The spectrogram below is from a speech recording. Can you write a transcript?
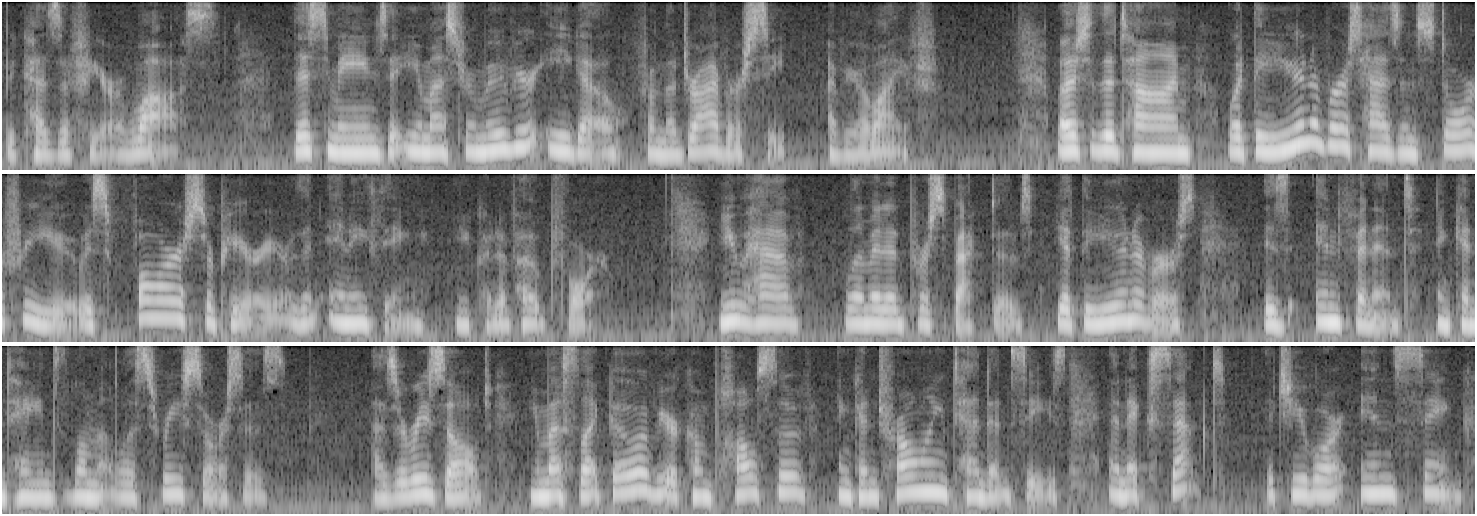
because of fear of loss. This means that you must remove your ego from the driver's seat of your life. Most of the time, what the universe has in store for you is far superior than anything you could have hoped for. You have limited perspectives, yet the universe is infinite and contains limitless resources. As a result, you must let go of your compulsive and controlling tendencies and accept that you are in sync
